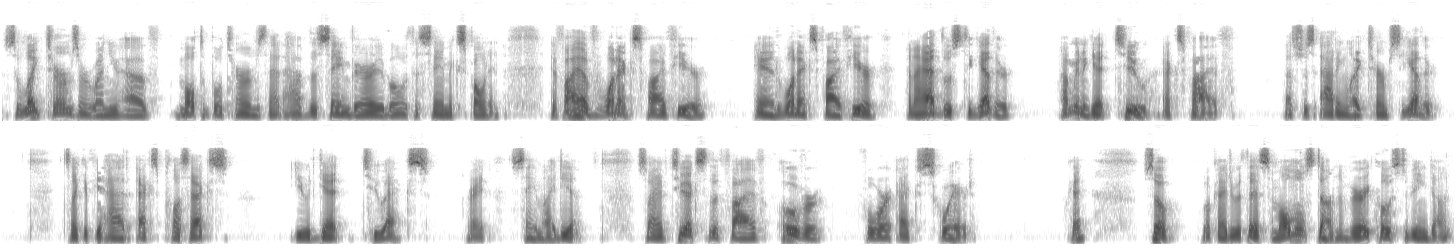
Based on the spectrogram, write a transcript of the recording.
So like terms are when you have multiple terms that have the same variable with the same exponent. If I have 1x5 here and 1x5 here and I add those together, I'm going to get 2x5. That's just adding like terms together. It's like if you had x plus x, you would get 2x, right? Same idea. So I have 2x to the 5 over 4x squared. Okay, so what can I do with this? I'm almost done. I'm very close to being done.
